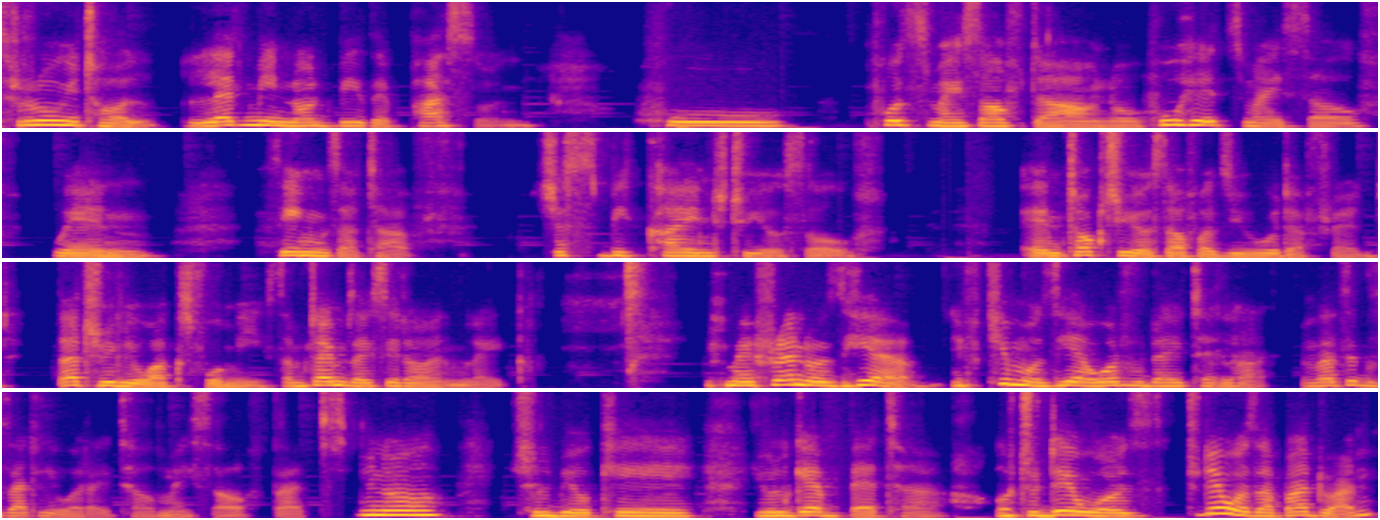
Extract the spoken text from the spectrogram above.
Through it all. Let me not be the person who puts myself down or who hates myself when things are tough. Just be kind to yourself and talk to yourself as you would a friend. That really works for me. Sometimes I sit down and I'm like, if my friend was here, if Kim was here, what would I tell her? And that's exactly what I tell myself that, you know, it will be okay, you'll get better. Or today was today was a bad one.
